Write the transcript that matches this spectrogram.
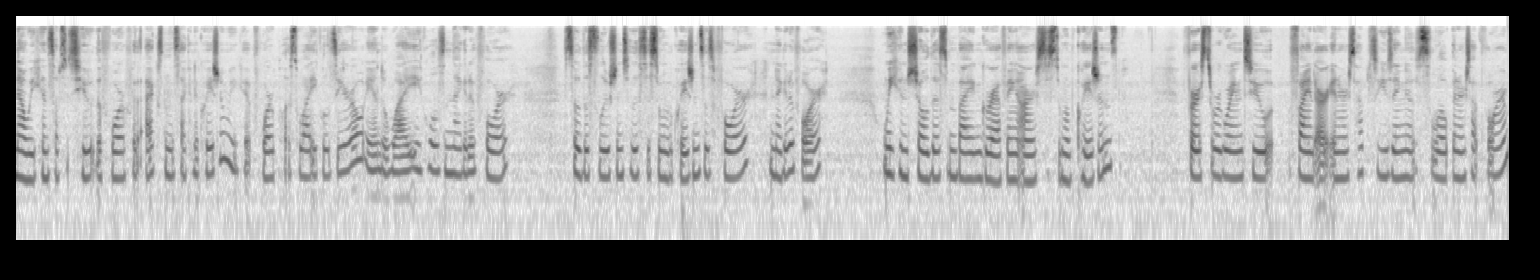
Now we can substitute the 4 for the x in the second equation. We get 4 plus y equals 0 and y equals negative 4. So the solution to the system of equations is 4, negative 4. We can show this by graphing our system of equations. First, we're going to find our intercepts using a slope-intercept form.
